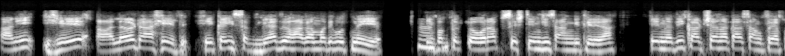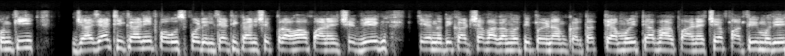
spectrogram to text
आणि हे अलर्ट आहेत हे काही सगळ्याच भागांमध्ये होत नाहीये. हे. फक्त कव्हर सिस्टीम जी सांगितली ना ते नदी काठच्या का सांगतोय. आपण की ज्या ज्या ठिकाणी पाऊस पडेल त्या ठिकाणचे प्रवाह पाण्याचे वेग या नदीकाठच्या भागांवरती परिणाम करतात. त्यामुळे त्या भाग पाण्याच्या पातळीमध्ये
